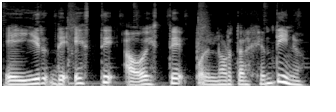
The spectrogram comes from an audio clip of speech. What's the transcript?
e ir de este a oeste por el norte argentino.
